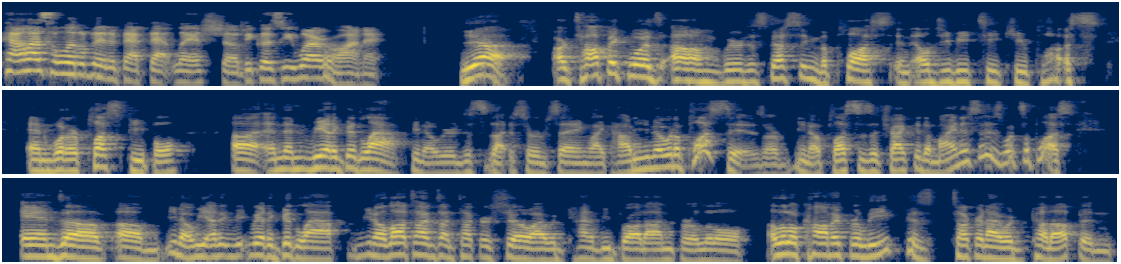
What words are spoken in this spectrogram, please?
Tell us a little bit about that last show because you were on it. Yeah. Our topic was, um, we were discussing the plus in LGBTQ plus and what are plus people. Uh, and then we had a good laugh. You know, we were just sort of saying like, how do you know what a plus is? Or, you know, plus is attracted to minuses. What's a plus? And, uh, um, you know, we had, a, we had a good laugh. You know, a lot of times on Tucker's show, I would kind of be brought on for a little, a little comic relief because Tucker and I would cut up and,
